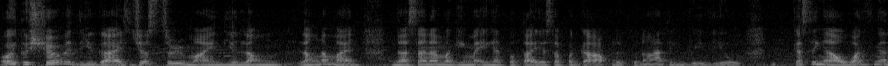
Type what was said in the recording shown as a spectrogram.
or to share with you guys just to remind you lang lang naman na sana maging maingat po tayo sa pag-upload po ng ating video kasi nga once nga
